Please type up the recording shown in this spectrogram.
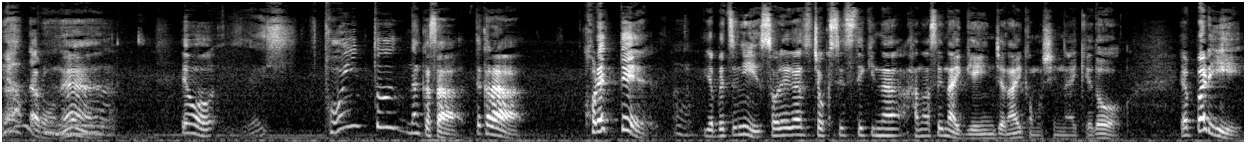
あなんだろうね、うん。でもポイントなんかさだからこれっていや別にそれが直接的な話せない原因じゃないかもしれないけどやっぱり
